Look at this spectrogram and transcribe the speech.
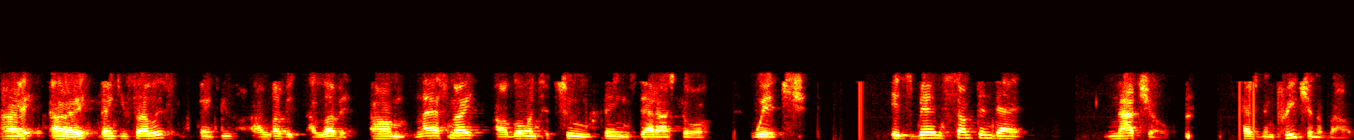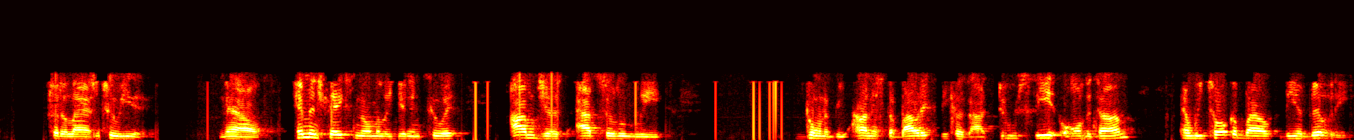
All right, all right. Thank you, fellas. Thank you. I love it. I love it. Um, last night, I'll go into two things that I saw, which it's been something that Nacho has been preaching about for the last two years. Now, him and Shakes normally get into it. I'm just absolutely going to be honest about it because I do see it all the time. And we talk about the ability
